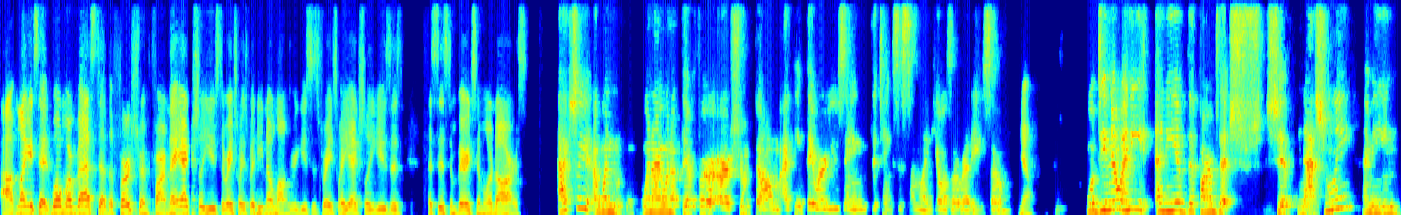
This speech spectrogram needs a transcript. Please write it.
Um, like i said well Marvesta the first shrimp farm they actually use the raceways but he no longer uses raceway. He actually uses a system very similar to ours Actually, uh, when when I went up there for our shrimp film, I think they were using the tank system like y'all's already. So Yeah. Well, do you know any any of the farms that sh- ship nationally? I mean,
